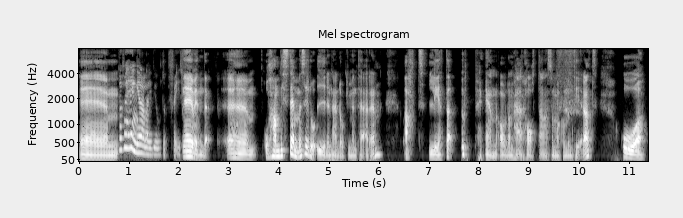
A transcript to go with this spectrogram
Ehm, Varför hänger alla idioter på Facebook? nej, jag vet inte. Ehm, och han bestämmer sig då i den här dokumentären att leta upp en av de här hatarna som har kommenterat och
